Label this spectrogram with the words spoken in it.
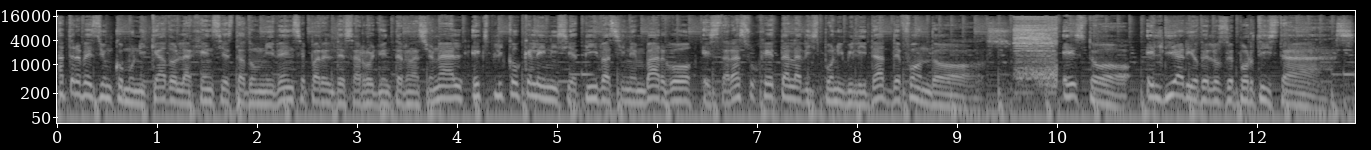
A través de un comunicado, la Agencia Estadounidense para el Desarrollo Internacional explicó que la iniciativa, sin embargo, estará sujeta a la disponibilidad de fondos. Esto, el diario de los deportistas.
